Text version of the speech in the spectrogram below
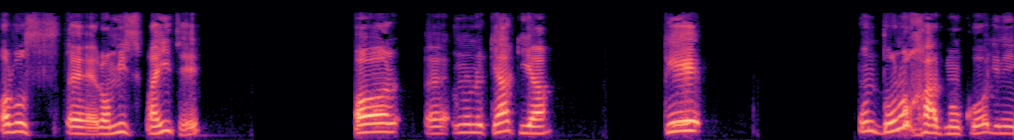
और वो रोमी सिपाही थे और उन्होंने क्या किया कि उन दोनों खादमों को, यानी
